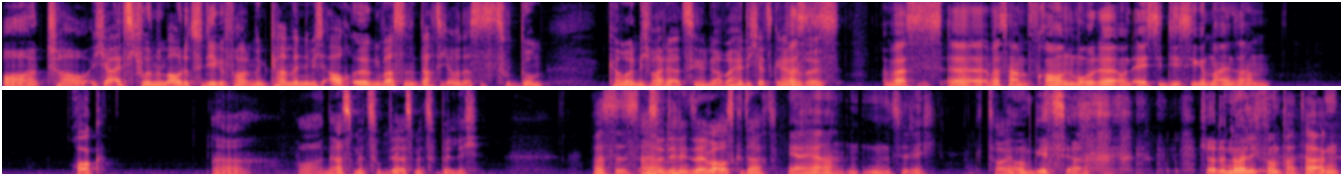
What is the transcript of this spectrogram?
Oh, ciao. Ich, als ich vorhin mit dem Auto zu dir gefahren bin, kam mir nämlich auch irgendwas und dachte ich, oh, das ist zu dumm. Kann man nicht weitererzählen, aber hätte ich jetzt gerne, Was ist, was ist, äh, was haben Frauenmode und ACDC gemeinsam? Rock. Ah, boah, der ist, mir zu, der ist mir zu billig. Was ist, Hast ähm, du dir den selber ausgedacht? Ja, ja, natürlich. Toll. Darum geht's ja. Ich hatte neulich vor ein paar Tagen,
